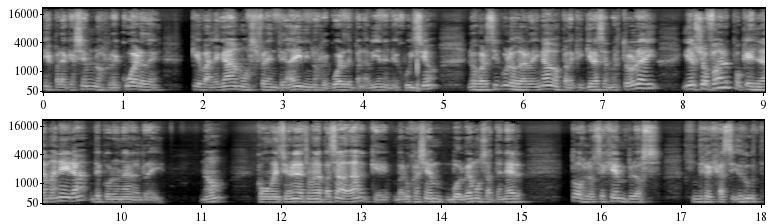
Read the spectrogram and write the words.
es para que Hashem nos recuerde que valgamos frente a Él y nos recuerde para bien en el juicio. Los versículos de reinados para que quiera ser nuestro rey. Y el shofar porque es la manera de coronar al rey. ¿no? Como mencioné la semana pasada, que Baruch Hashem volvemos a tener todos los ejemplos del Hasidut,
